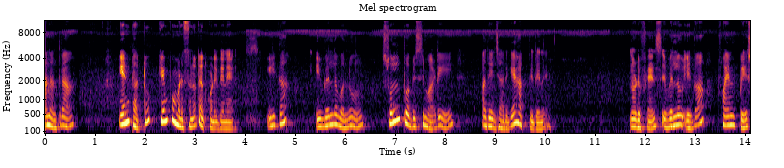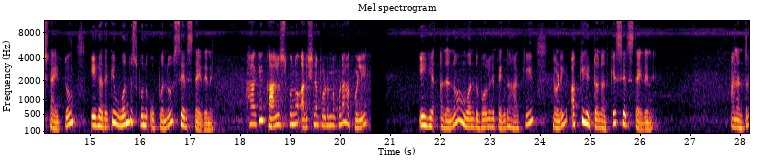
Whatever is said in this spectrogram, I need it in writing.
ಆನಂತರ ಎಂಟು ಹತ್ತು ಕೆಂಪು ಮೆಣಸನ್ನು ತೆಗೆದುಕೊಂಡಿದ್ದೇನೆ. ಈಗ ಇವೆಲ್ಲವನ್ನು ಸ್ವಲ್ಪ ಬಿಸಿ ಮಾಡಿ ಅದೇ ಜಾರಿಗೆ ಹಾಕ್ತಿದ್ದೇನೆ. ನೋಡಿ ಫ್ರೆಂಡ್ಸ್, ಇವೆಲ್ಲವೂ ಈಗ ಫೈನ್ ಪೇಸ್ಟ್ ಆಯಿತು. ಈಗ ಅದಕ್ಕೆ ಒಂದು ಸ್ಪೂನ್ ಉಪ್ಪನ್ನು ಸೇರಿಸ್ತಾ ಇದ್ದೇನೆ. ಹಾಗೆ ಕಾಲು ಸ್ಪೂನು ಅರಿಶಿನ ಪೌಡರ್ನು ಕೂಡ ಹಾಕ್ಕೊಳ್ಳಿ. ಈಗ ಅದನ್ನು ಒಂದು ಬೌಲ್ಗೆ ತೆಗೆದು ಹಾಕಿ ನೋಡಿ, ಅಕ್ಕಿ ಹಿಟ್ಟನ್ನು ಅದಕ್ಕೆ ಸೇರಿಸ್ತಾ ಇದ್ದೇನೆ. ಆನಂತರ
